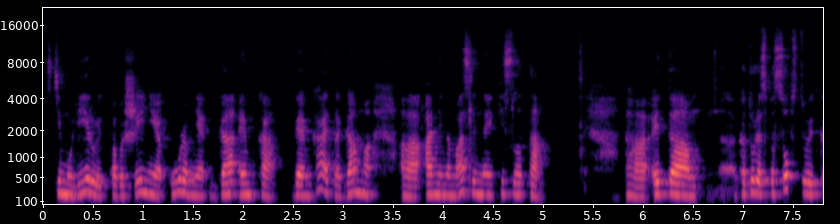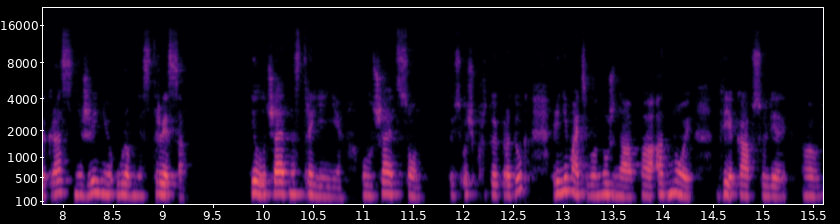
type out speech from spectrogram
Стимулирует повышение уровня ГМК. ГМК – это гамма-аминомасляная кислота. А, это, которая способствует как раз снижению уровня стресса и улучшает настроение, улучшает сон. То есть очень крутой продукт. Принимать его нужно по одной-две капсуле э, в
